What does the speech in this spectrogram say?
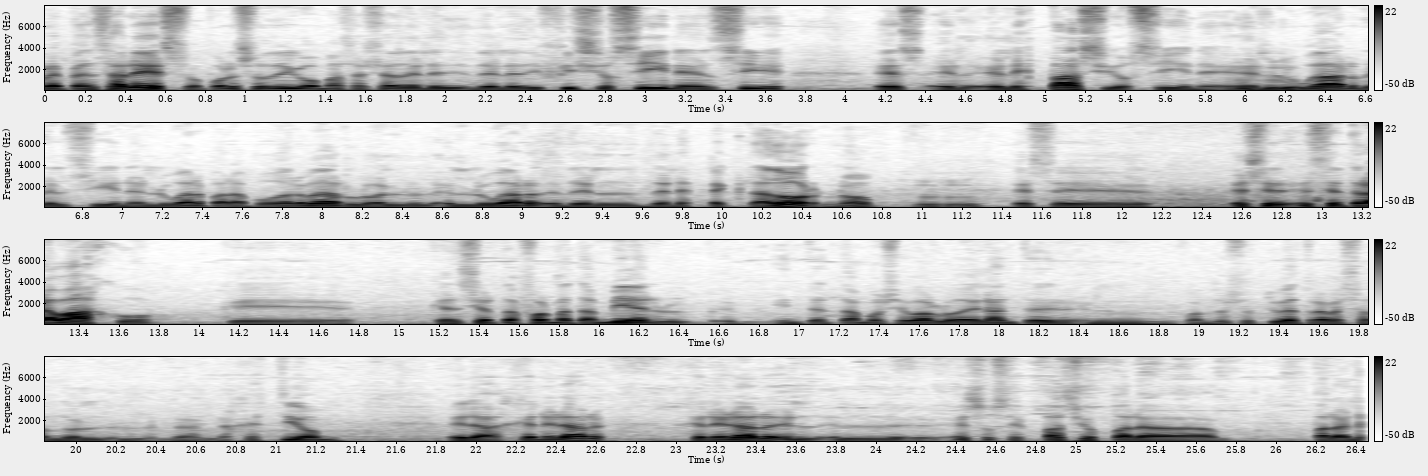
repensar eso, por eso digo, más allá del, del edificio cine en sí, es el, espacio cine, el lugar del cine, el lugar para poder verlo, el, lugar del, espectador, ¿no? ese, ese, trabajo que, en cierta forma también eh, intentamos llevarlo adelante cuando yo estuve atravesando la, gestión, era generar, generar esos espacios para, para el,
